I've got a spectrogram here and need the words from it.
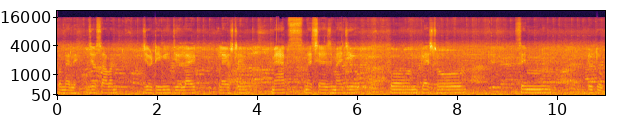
కొన్నాయిలే Jio seven Jio TV Jio light live stream maps message my Jio phone play store SIM YouTube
